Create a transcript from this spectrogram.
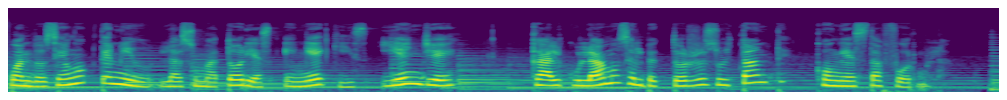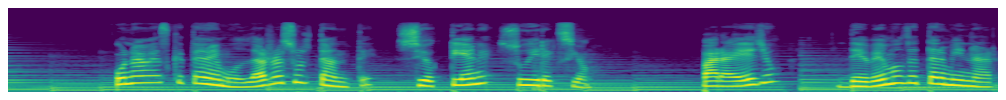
Cuando se han obtenido las sumatorias en x y en y, calculamos el vector resultante con esta fórmula. Una vez que tenemos la resultante, se obtiene su dirección. Para ello, debemos determinar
